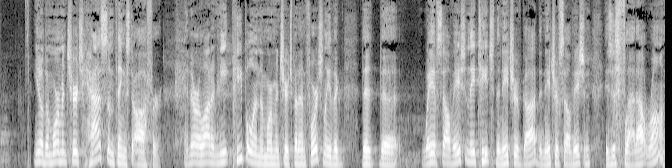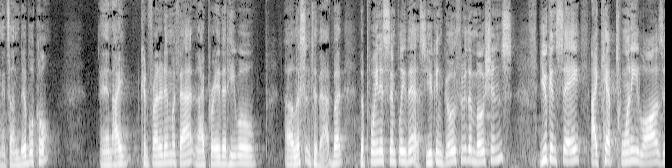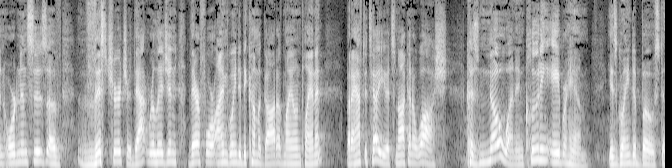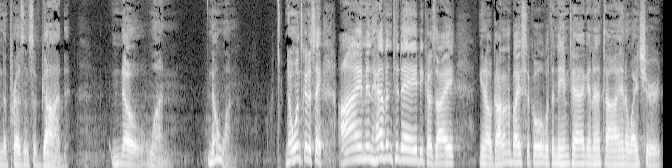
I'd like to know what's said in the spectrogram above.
you know, the Mormon church has some things to offer. And there are a lot of neat people in the Mormon church, but unfortunately, the, the, the way of salvation they teach, the nature of God, the nature of salvation, is just flat out wrong. It's unbiblical. And I confronted him with that, and I pray that he will uh, listen to that. But the point is simply this you can go through the motions. You can say, I kept 20 laws and ordinances of this church or that religion, therefore I'm going to become a God of my own planet. But I have to tell you, it's not going to wash because no one, including Abraham, is going to boast in the presence of God. No one. No one. No one's going to say, I'm in heaven today because I, you know, got on a bicycle with a name tag and a tie and a white shirt.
